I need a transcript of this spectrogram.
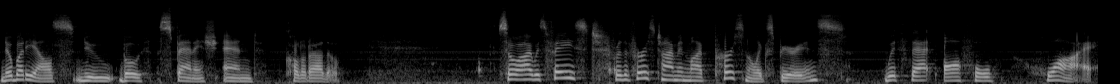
Nobody else knew both Spanish and Colorado. So I was faced for the first time in my personal experience with that awful why.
